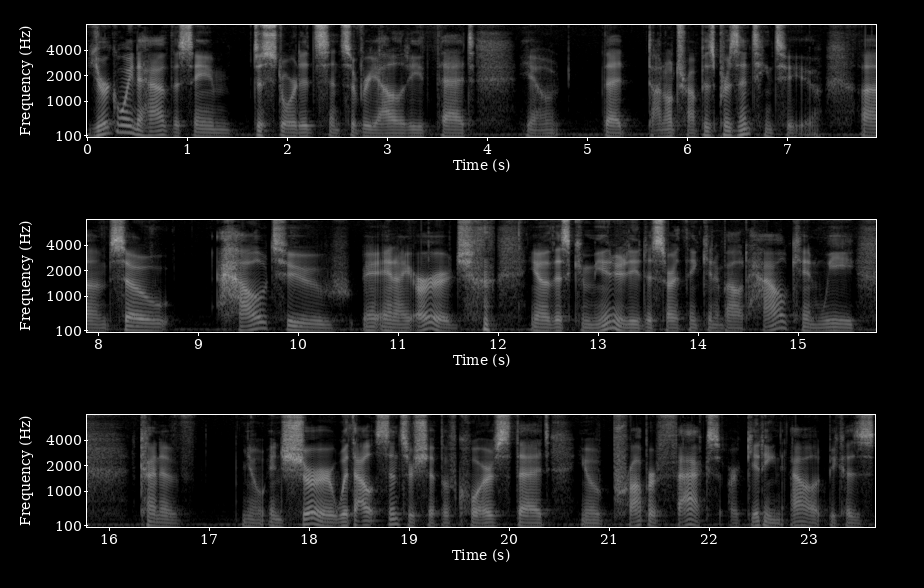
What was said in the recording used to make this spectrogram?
you're going to have the same distorted sense of reality that you know that Donald Trump is presenting to you. Um, so how to and I urge you know this community to start thinking about how can we kind of you know ensure without censorship of course that you know proper facts are getting out because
